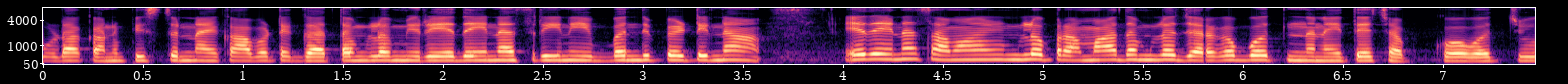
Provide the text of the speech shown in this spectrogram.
కూడా కనిపిస్తున్నాయి. కాబట్టి గతంలో మీరు ఏదైనా స్త్రీని ఇబ్బంది పెట్టినా ఏదైనా సమయంలో ప్రమాదంలో జరగబోతుందని అయితే చెప్పుకోవచ్చు.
